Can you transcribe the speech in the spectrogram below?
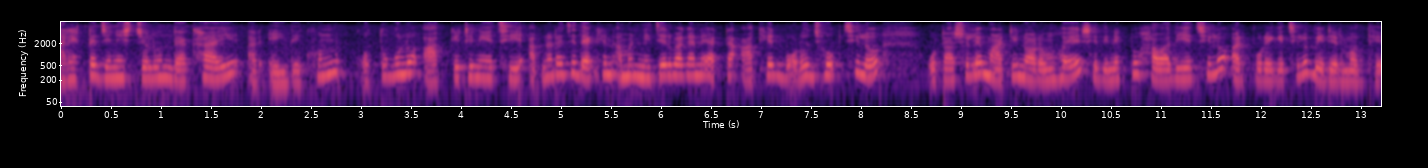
আর একটা জিনিস চলুন দেখাই, আর এই দেখুন কতগুলো আখ কেটে নিয়েছি। আপনারা যে দেখেন আমার নিজের বাগানে একটা আখের বড় ঝোপ ছিল, ওটা আসলে মাটি নরম হয়ে সেদিন একটু হাওয়া দিয়েছিল আর পড়ে গেছিল বেডের মধ্যে।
